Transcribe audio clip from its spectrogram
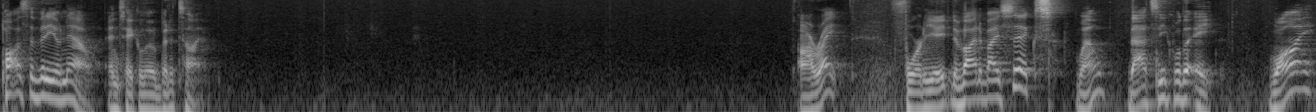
Pause the video now and take a little bit of time. All right, 48 divided by 6, well, that's equal to 8. Why?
